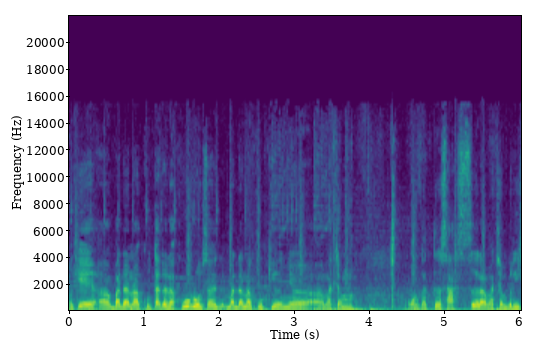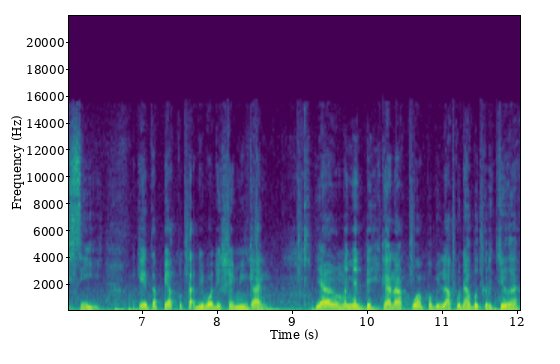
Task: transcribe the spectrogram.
okay, uh, badan aku tak adalah kurus lah. badan aku kiranya uh, macam orang kata sasa lah macam berisi okay, tapi aku tak di body shaming kan yang menyedihkan aku apabila aku dah bekerja eh,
